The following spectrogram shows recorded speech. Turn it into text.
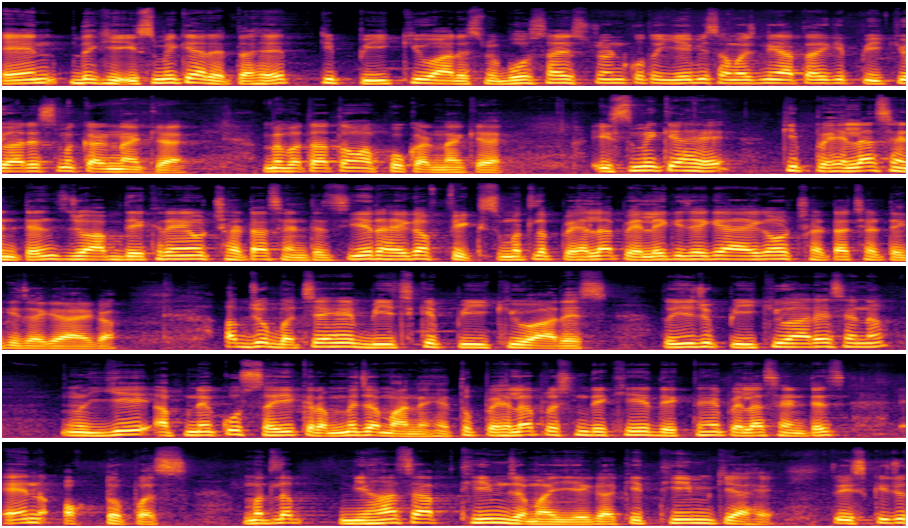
एन देखिए, इसमें क्या रहता है कि पी क्यू आर एस में, बहुत सारे स्टूडेंट को तो ये भी समझ नहीं आता है कि पी क्यू आर एस में करना क्या है। मैं बताता हूँ आपको करना क्या है। इसमें क्या है कि पहला सेंटेंस जो आप देख रहे हैं और छठा सेंटेंस ये रहेगा फिक्स मतलब पहला पहले की जगह आएगा और छठा छठे की जगह आएगा। अब जो बचे हैं बीच के पी क्यू आर एस तो ये जो पी क्यू आर एस है ना ये अपने को सही क्रम में जमाने हैं। तो पहला प्रश्न देखिए, देखते हैं पहला सेंटेंस एन ऑक्टोपस मतलब यहाँ से आप थीम जमाइएगा कि थीम क्या है। तो इसकी जो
